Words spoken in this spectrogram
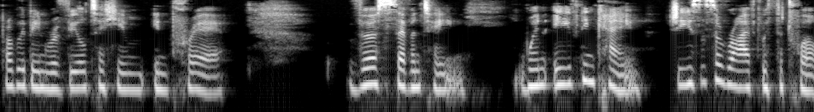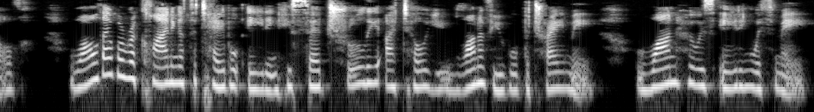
probably been revealed to him in prayer. Verse 17. When evening came, Jesus arrived with the twelve. While they were reclining at the table eating, he said, Truly I tell you, one of you will betray me, one who is eating with me.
